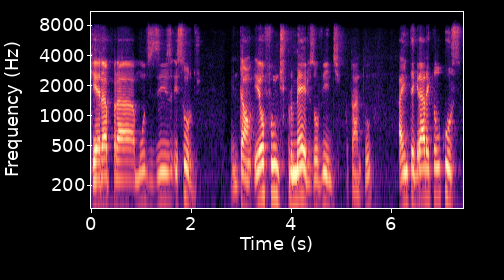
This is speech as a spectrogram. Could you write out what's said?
que era para mudos e, e, surdos. Então, eu fui um dos primeiros ouvintes, portanto, a integrar aquele curso.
